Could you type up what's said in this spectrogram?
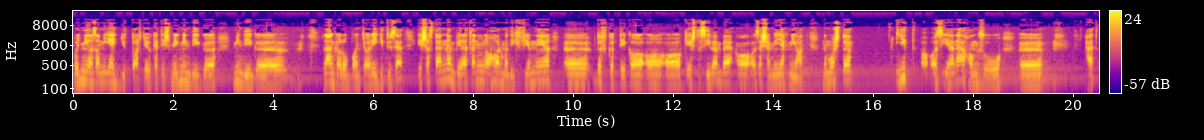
Vagy mi az, ami együtt tartja őket, és még mindig, mindig lángra lobbantja a régi tüzet. És aztán nem véletlenül a harmadik filmnél ö, döfködték a, a, a kést a szívembe a, az események miatt. Na most ö, itt az ilyen elhangzó ö, hát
